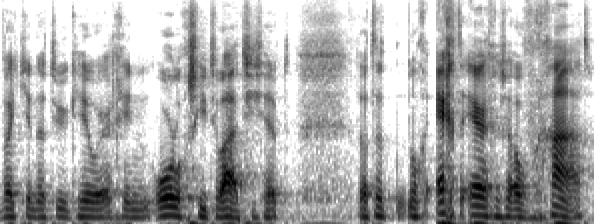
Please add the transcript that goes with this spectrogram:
wat je natuurlijk heel erg in oorlogssituaties hebt, dat het nog echt ergens over gaat.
